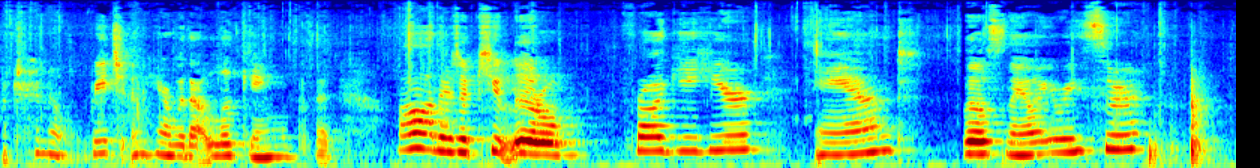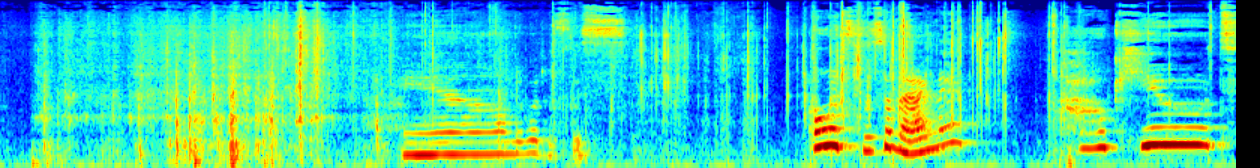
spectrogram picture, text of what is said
I'm trying to reach in here without looking. But oh, there's a cute little froggy here. And little snail eraser. And what is this? Oh, is this a magnet? How cute.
